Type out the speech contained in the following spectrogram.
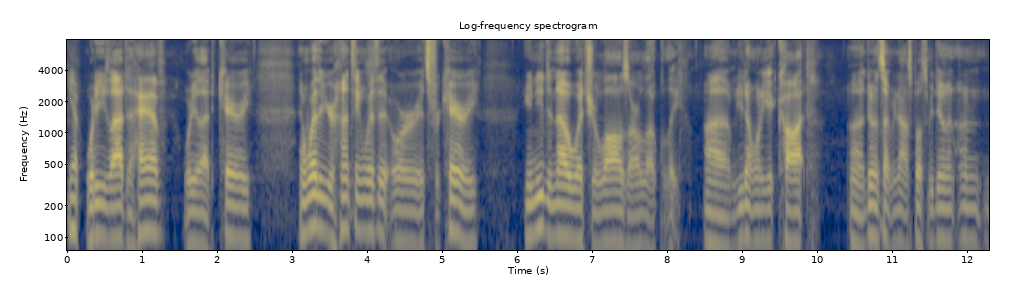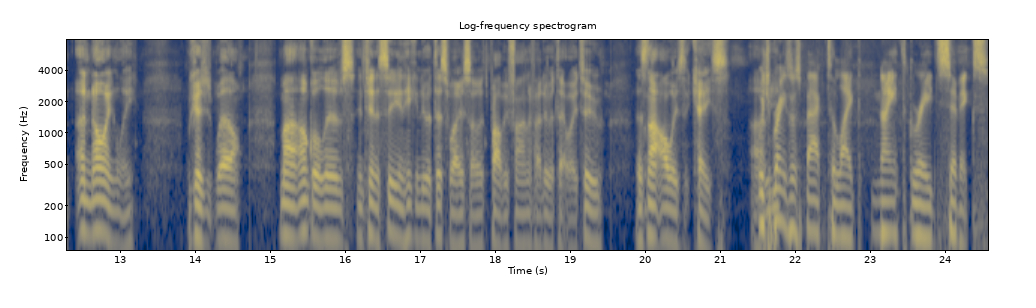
Yep. What are you allowed to have? What are you allowed to carry? And whether you're hunting with it or it's for carry, you need to know what your laws are locally. Um, you don't want to get caught uh, doing something you're not supposed to be doing un- unknowingly because, well, my uncle lives in Tennessee and he can do it this way, so it's probably fine if I do it that way too. That's not always the case. Uh, Which brings us back to like ninth grade civics,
